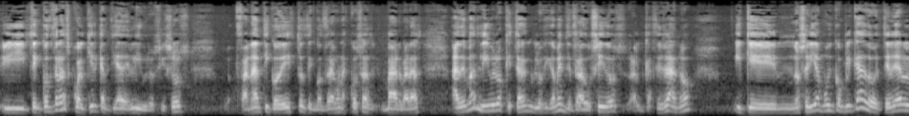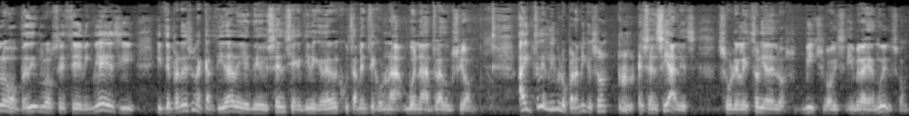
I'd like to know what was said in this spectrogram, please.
y te encontrás cualquier cantidad de libros. Si sos fanático de esto, te encontrarás unas cosas bárbaras. Además, libros que están lógicamente traducidos al castellano y que no sería muy complicado tenerlos o pedirlos este, en inglés y, y te perdés una cantidad de, de esencia que tiene que ver justamente con una buena traducción. Hay tres libros para mí que son esenciales sobre la historia de los Beach Boys y Brian Wilson.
